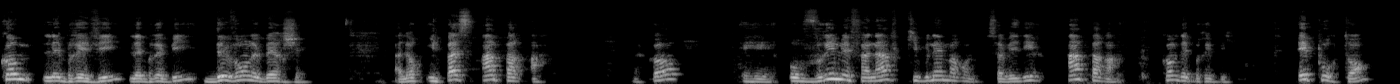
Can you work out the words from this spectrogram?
comme les brebis, les brebis devant le berger. Alors, ils passent un par un. D'accord? Et Ovrim les fanav qui marron. Ça veut dire un par un, comme des brebis. Et pourtant,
